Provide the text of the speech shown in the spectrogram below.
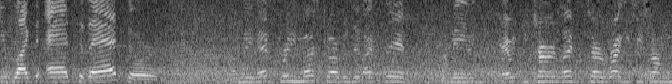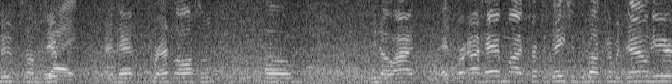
you'd like to add to that, or I mean, that pretty much covers it. Like I said, I mean, every, you turn left, you turn right, you see something new, something different, Right. and that's that's awesome. Um, you know, I at first, I had my trepidations about coming down here.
